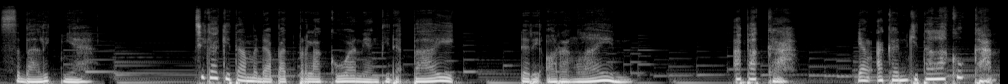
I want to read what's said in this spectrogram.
Sebaliknya, jika kita mendapat perlakuan yang tidak baik dari orang lain, apakah yang akan kita lakukan?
